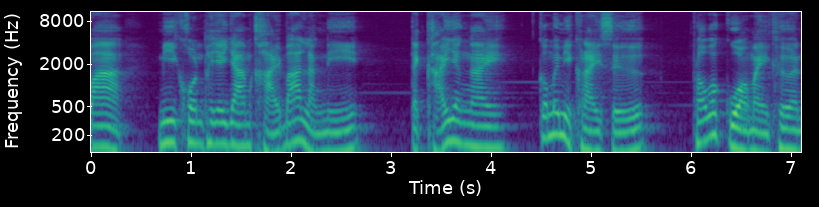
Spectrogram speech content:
ว่ามีคนพยายามขายบ้านหลังนี้ แต่ขายยังไงก็ไม่มีใครซื้อ เพราะว่ากลัวไมเคิล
